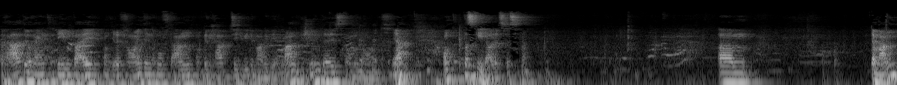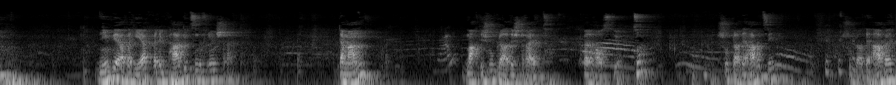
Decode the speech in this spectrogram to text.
Radio rennt nebenbei und ihre Freundin ruft an und beklagt sich wieder mal über ihren Mann, wie schlimm der ist und, und ja. Und das geht alles für sie. Ähm, der Mann, nehmen wir aber her, bei dem Paar gibt es in der frühen Streit. Der Mann macht die Schublade Streit bei der Haustür zu. Schublade Arbeitsweg, Schublade Arbeit,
